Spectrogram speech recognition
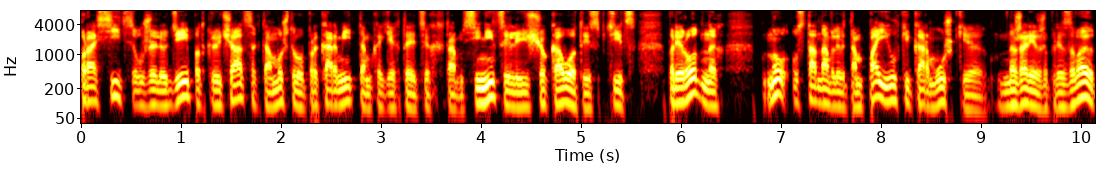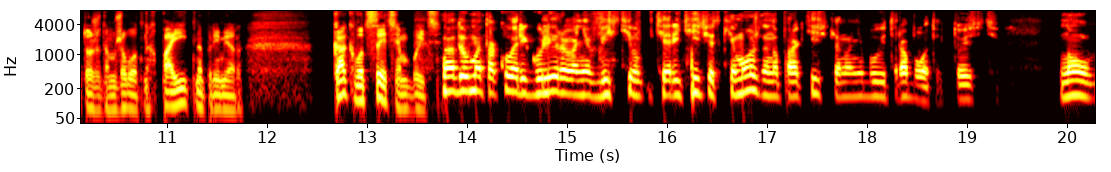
просить уже людей подключаться к тому, чтобы прокормить там каких-то этих там синиц или еще кого-то из птиц природных, ну, устанавливать там поилки, кормушки. На жаре же призывают тоже там животных поить, например. Как вот с этим быть? Ну, я думаю, такое регулирование ввести теоретически можно, но практически оно не будет работать. То есть ну,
